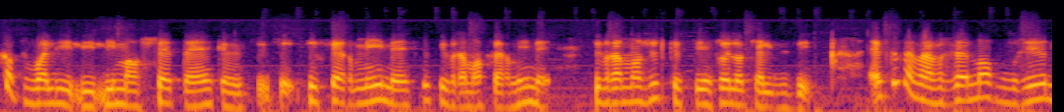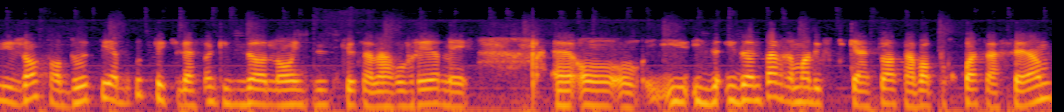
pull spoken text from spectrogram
quand tu vois les, manchettes, hein, que c'est- c'est c'est fermé, mais est-ce que c'est vraiment fermé? Mais c'est vraiment juste que c'est relocalisé. Est-ce que ça va vraiment rouvrir? Les gens s'en doutent. Il y a beaucoup de spéculations qui disent oh non, ils disent que ça va rouvrir, mais on, ils, ils- donnent pas vraiment d'explication à savoir pourquoi ça ferme.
